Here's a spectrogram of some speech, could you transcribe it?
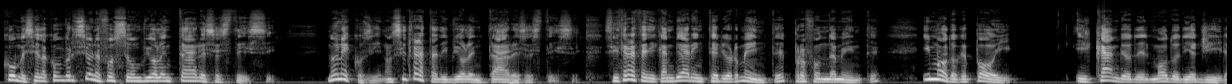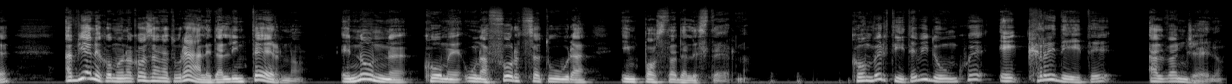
come se la conversione fosse un violentare se stessi. Non è così, non si tratta di violentare se stessi, si tratta di cambiare interiormente, profondamente, in modo che poi il cambio del modo di agire avviene come una cosa naturale dall'interno e non come una forzatura imposta dall'esterno. Convertitevi dunque e credete al Vangelo.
